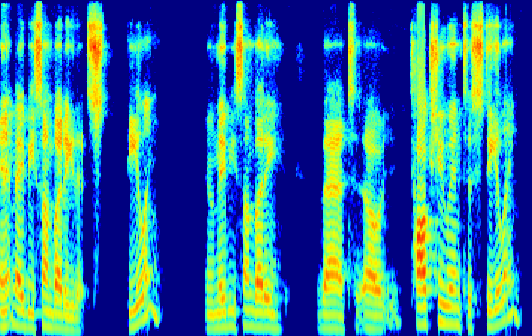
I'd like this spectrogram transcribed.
And it may be somebody that's stealing, it may be somebody that uh, talks you into stealing.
